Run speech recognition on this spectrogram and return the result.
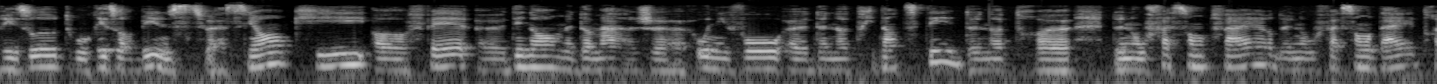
résoudre ou résorber une situation qui a fait d'énormes dommages au niveau de notre identité, de notre, de nos façons de faire, de nos façons d'être,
